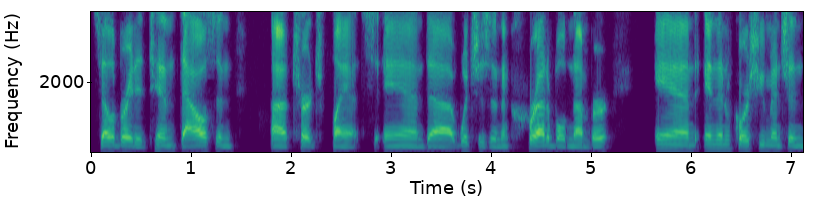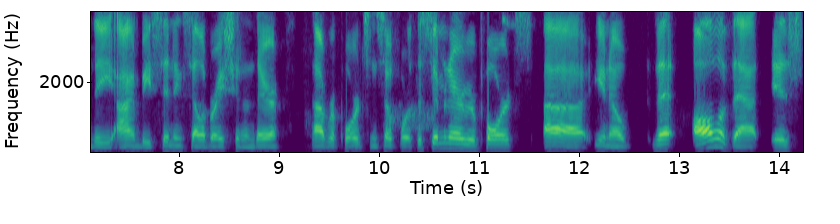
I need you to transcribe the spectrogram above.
celebrated 10,000 uh, church plants, and uh, which is an incredible number. And and then of course you mentioned the IMB sending celebration and their uh, reports and so forth. The seminary reports, uh, you know, that all of that is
